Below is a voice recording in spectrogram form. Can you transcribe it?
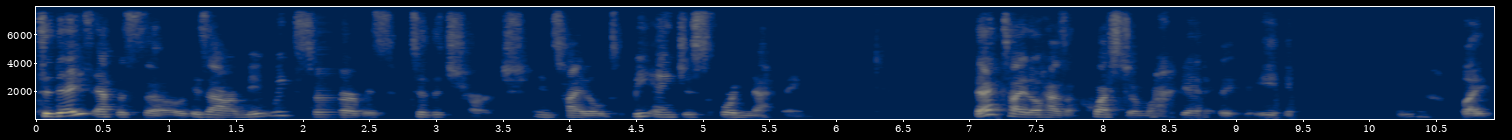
Today's episode is our midweek service to the church entitled Be Anxious for Nothing that title has a question mark at the end. Like,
